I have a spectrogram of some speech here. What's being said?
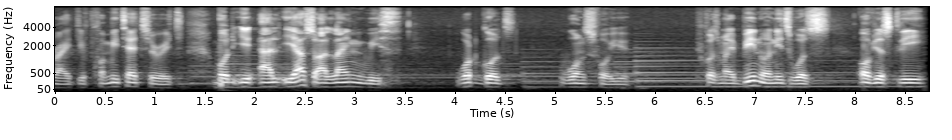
right? You've committed to it. But it, it has to align with what God wants for you. Because my being on it was obviously,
